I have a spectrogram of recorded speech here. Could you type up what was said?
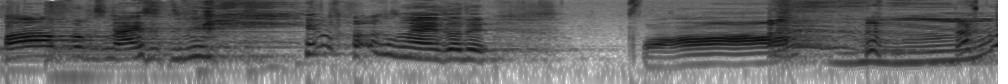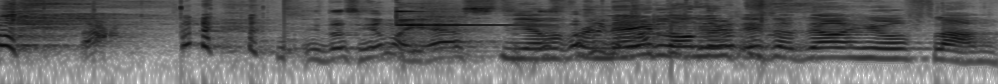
Oh, volgens mij is het... volgens mij is dat dit... Dat is helemaal juist. Ja, maar voor helemaal Nederlanders is dat wel heel Vlaams.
